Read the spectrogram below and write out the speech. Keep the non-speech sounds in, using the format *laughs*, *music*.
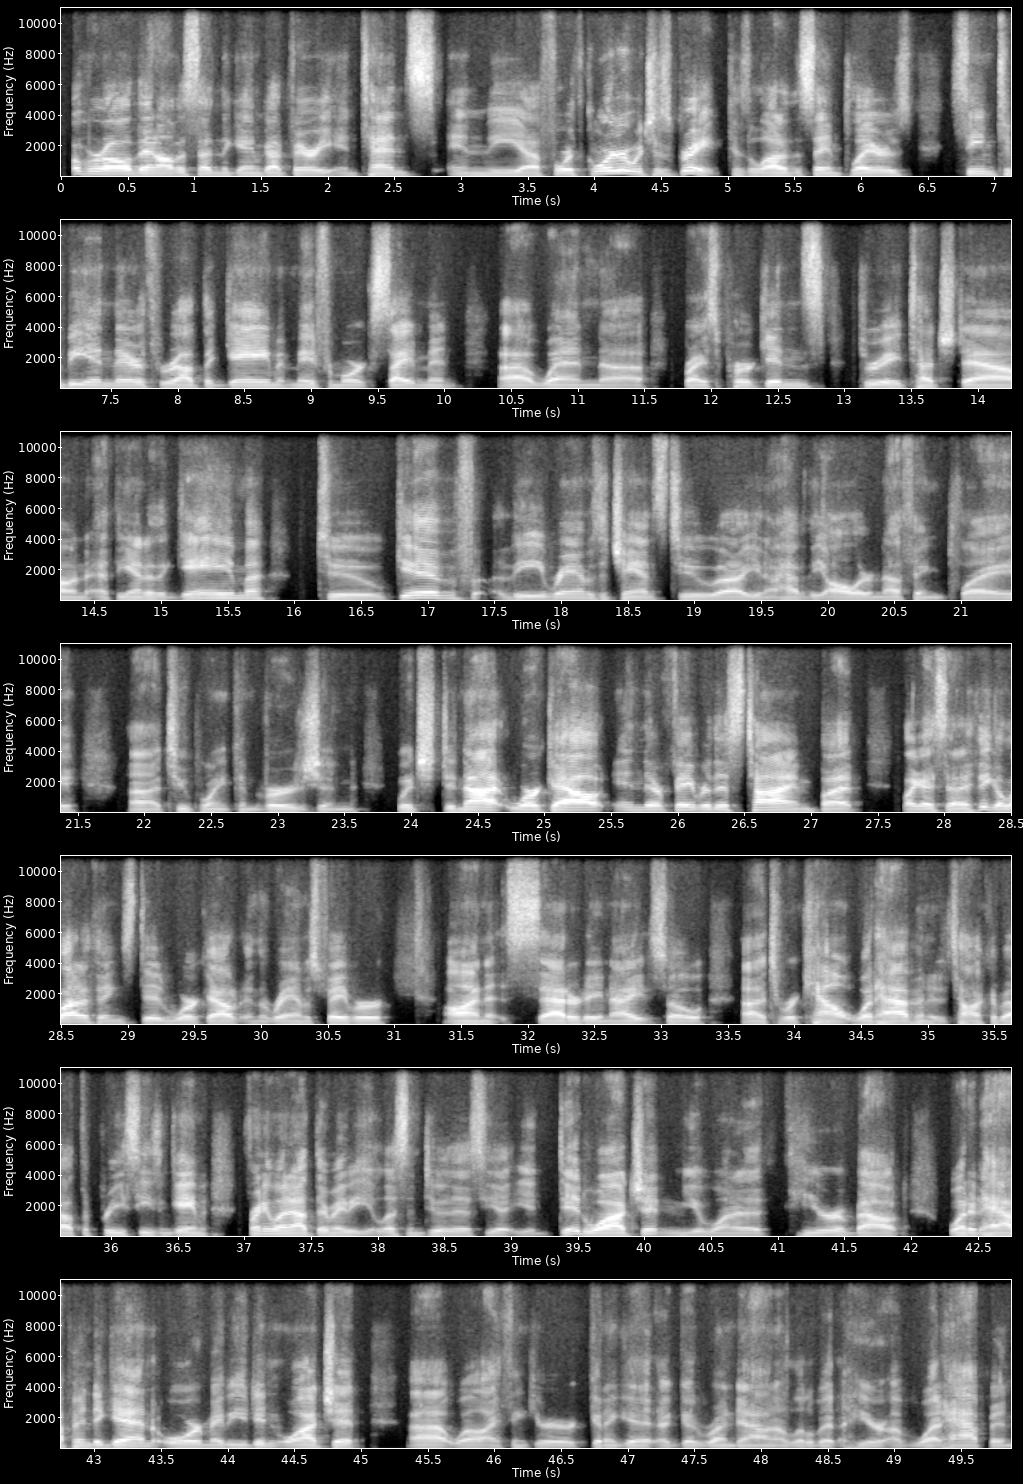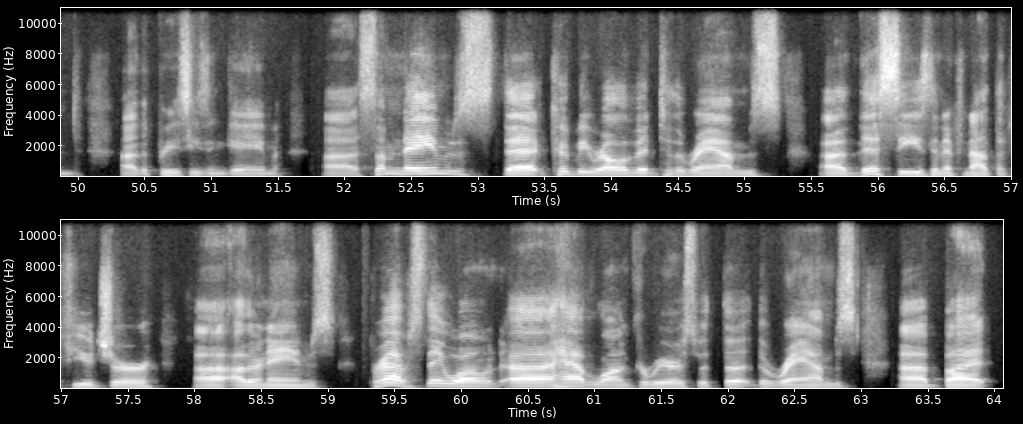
overall, then all of a sudden the game got very intense in the uh, fourth quarter, which is great because a lot of the same players seemed to be in there throughout the game. It made for more excitement uh, when uh, Bryce Perkins threw a touchdown at the end of the game to give the Rams a chance to, uh, you know, have the all or nothing play uh, two point conversion, which did not work out in their favor this time. But like I said, I think a lot of things did work out in the Rams' favor on Saturday night. So uh, to recount what happened and to talk about the preseason game for anyone out there, maybe you listened to this, you, you did watch it and you want to hear about what had happened again, or maybe you didn't watch it. Uh, well, I think you're going to get a good rundown a little bit here of what happened uh, the preseason game uh, some names that could be relevant to the Rams uh, this season, if not the future. Uh, other names, perhaps they won't uh, have long careers with the the Rams, uh, but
